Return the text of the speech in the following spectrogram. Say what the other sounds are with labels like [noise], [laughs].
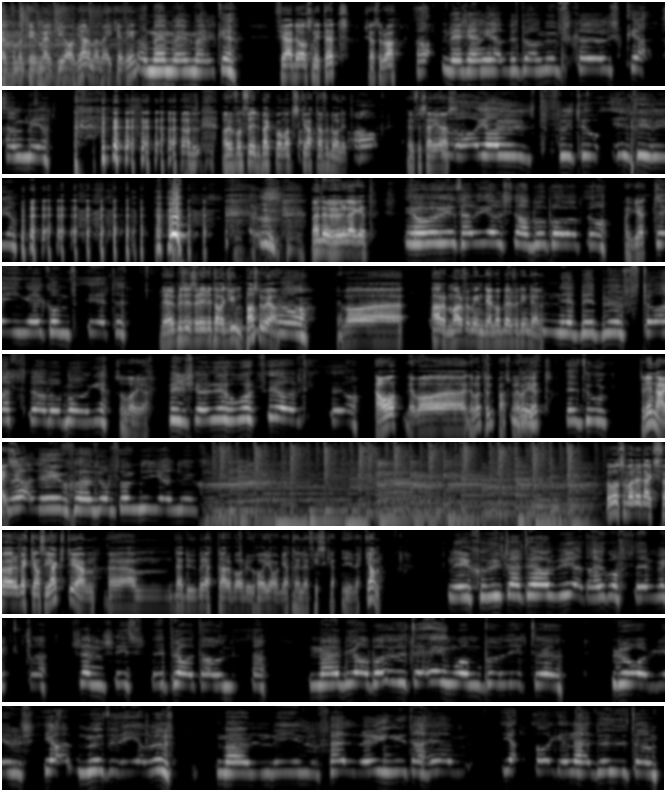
välkommen till Melker jagar med mig Kevin. Och med mig Melker. Fjärde avsnittet. Känns det bra? Ja, det känns jävligt bra. Nu ska jag skratta mer. [laughs] har, du, har du fått feedback på om att du skrattar för dåligt? Ja. Är du för seriös? Ja, jag är för tråkig. [laughs] Men du, hur är läget? Jag vet att jag sabbar bara bra. Vad Gött. Det är inga konstigheter. Vi har ju precis rivit av ett gympass du och jag. Ja, Det var eh, armar för min del. Vad blev det för din del? det blir bröst och axlar och mage. Så var det ja. Vi körde hårt idag tyckte jag. Ja, det var, det var ett tungt pass men det var Det- gött. Det tog Så det är nice. Ja, det är skönt att få nya nu. Och så var det dags för veckans jakt igen. Ehm, där du berättar vad du har jagat eller fiskat i veckan. Det är sjukt att det har redan gått en vecka sen sist vi pratade om det. Men jag var ute en gång på lite rådjursjakt med drever. Men vi fällde inget av hem dagen hade utan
